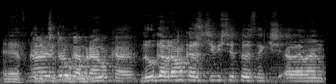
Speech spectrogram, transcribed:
e, w No ale druga pogubił. bramka. Druga bramka rzeczywiście to jest jakiś element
